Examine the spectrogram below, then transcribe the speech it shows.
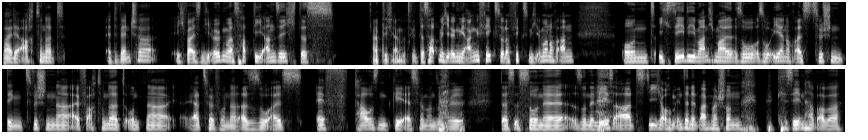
Bei der 800 Adventure, ich weiß nicht, irgendwas hat die an sich, das hat dich angefixt. Das hat mich irgendwie angefixt oder fixt mich immer noch an. Und ich sehe die manchmal so, so eher noch als Zwischending, zwischen einer F800 und einer R1200, also so als F1000 GS, wenn man so will. Das ist so eine, so eine Lesart, die ich auch im Internet manchmal schon gesehen habe, aber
